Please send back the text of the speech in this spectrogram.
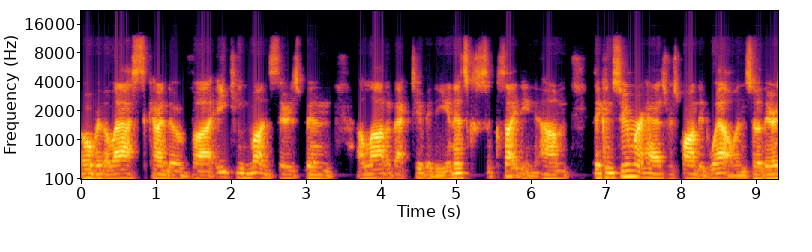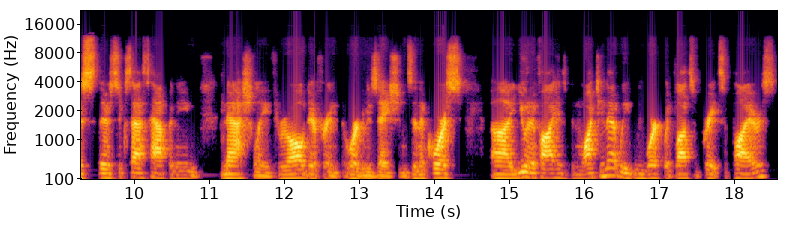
over the last kind of uh, 18 months, there's been a lot of activity, and it's exciting. Um, the consumer has responded well, and so there's there's success happening nationally through all different organizations. And of course, uh, UNFI has been watching that. We, we work with lots of great suppliers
